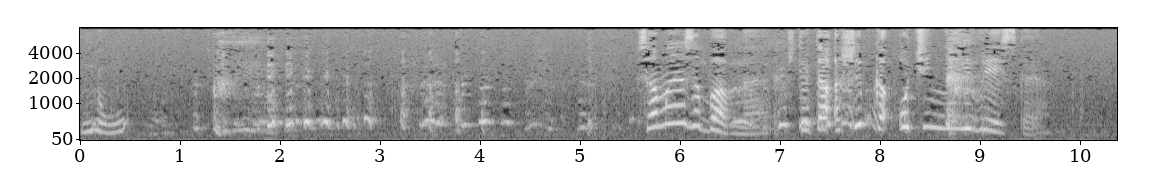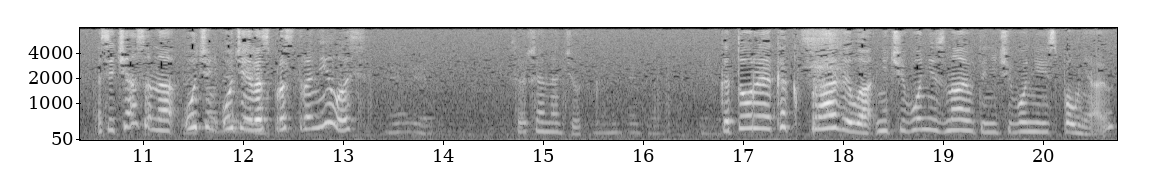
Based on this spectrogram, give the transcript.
ну, Самое забавное, что эта ошибка очень нееврейская. А сейчас она очень-очень распространилась, совершенно четко, которые, как правило, ничего не знают и ничего не исполняют.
